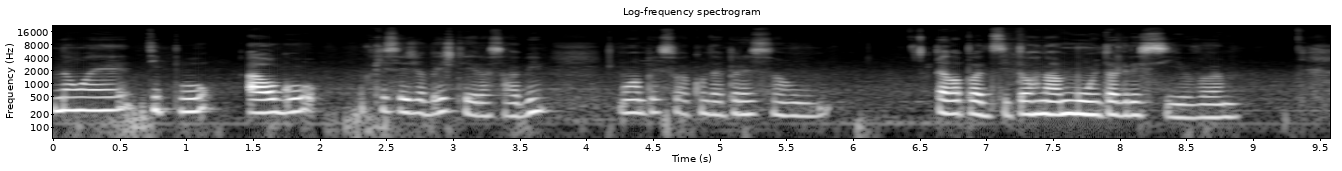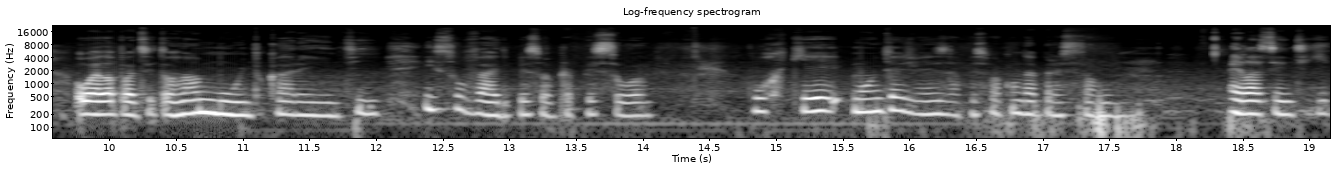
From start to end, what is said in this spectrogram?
Não é, tipo, algo que seja besteira, sabe? Uma pessoa com depressão, ela pode se tornar muito agressiva. Ou ela pode se tornar muito carente. Isso vai de pessoa para pessoa. Porque muitas vezes a pessoa com depressão, ela sente que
